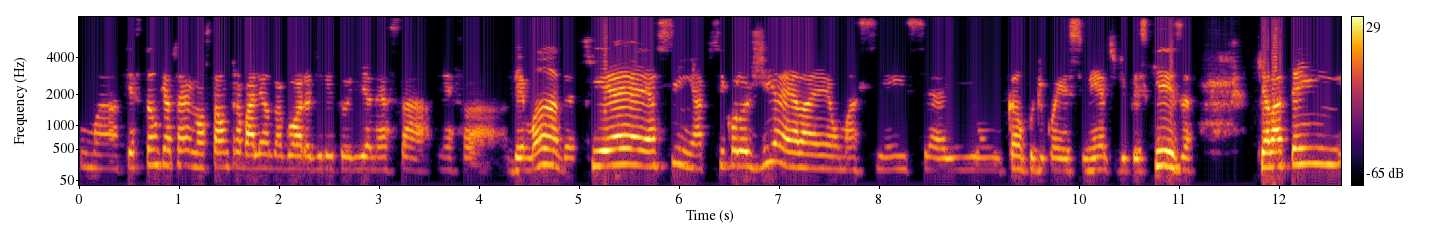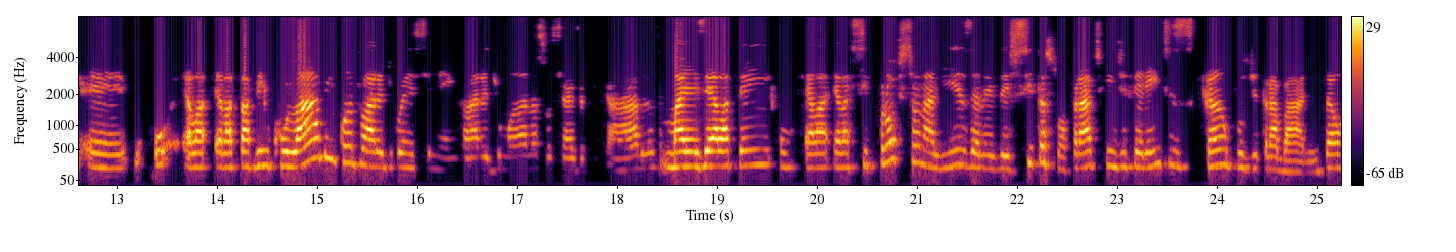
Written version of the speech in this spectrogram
Uma questão que até nós estamos trabalhando agora a diretoria nessa nessa demanda, que é assim, a psicologia ela é uma ciência e um campo de conhecimento, de pesquisa, que ela tem, é, ela ela está vinculada enquanto área de conhecimento, a área de humanas sociais aplicadas, mas ela tem, ela ela se profissionaliza, ela exercita a sua prática em diferentes campos de trabalho. Então,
